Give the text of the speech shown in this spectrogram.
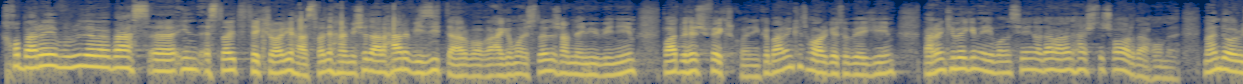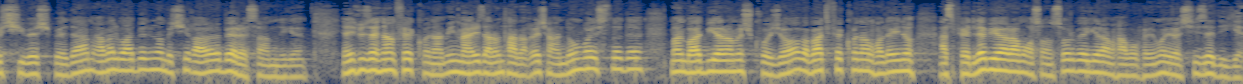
خب برای ورود به بحث این slide تکراری هست ولی همیشه در هر ویزیت در واقع اگه ما slide ش هم نمی‌بینیم باید بهش فکر کنیم که برای اینکه target رو بگیم برای اینکه بگیم ایوانسی این آدم الان 8 تا 14 همه من دارو چی بهش بدم اول باید بدونم به چی قرار برسم دیگه. یعنی تو ذهنم فکر کنم این مریض الان طبقه چندم وایستاده من باید بیارمش کجا؟ و بعد فکر کنم حالا اینو از پله بیارم آسانسور بگیرم هواپیما یا چیز دیگه.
